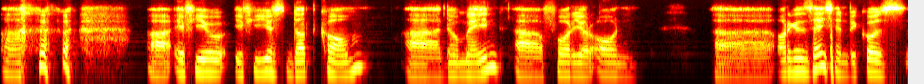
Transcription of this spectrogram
Uh, uh, if you if you use .com uh, domain uh, for your own uh, organization, because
